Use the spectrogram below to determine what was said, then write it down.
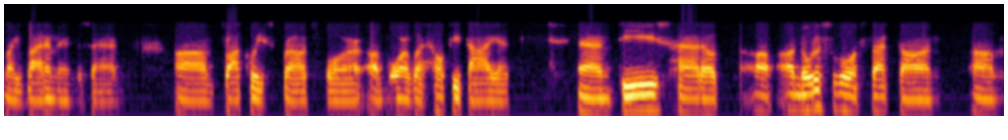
like vitamins and um, broccoli sprouts for a more of a healthy diet. And these had a, a, a noticeable effect on um,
